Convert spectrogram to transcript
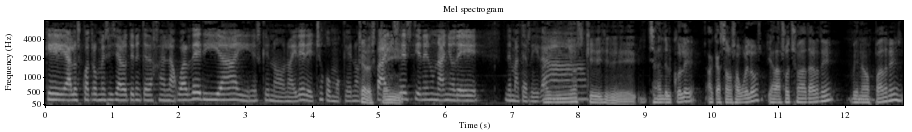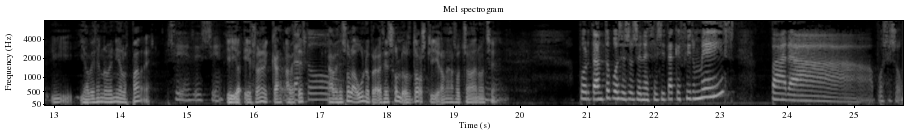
que a los cuatro meses ya lo tienen que dejar en la guardería y es que no, no hay derecho, como que no. Claro, Los es que hay- países tienen un año de, de maternidad. Hay niños que eh, salen del cole a casa de los abuelos y a las 8 de la tarde ven a los padres y, y a veces no venían los padres. Sí, sí, sí. Y, y eso en el a veces tanto- a veces solo uno, pero a veces son los dos que llegan a las 8 de la noche. Por tanto, pues eso se necesita que firméis para, pues eso,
